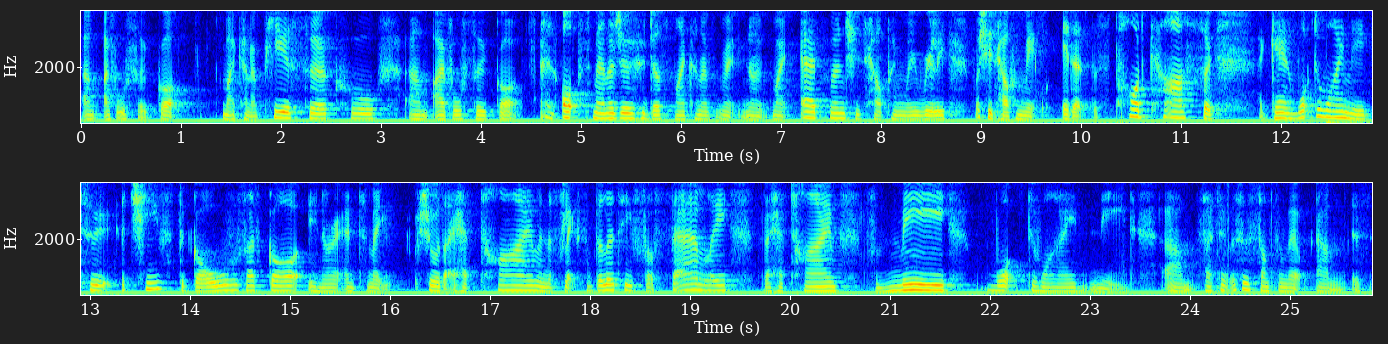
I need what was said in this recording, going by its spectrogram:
Um, I've also got my kind of peer circle. Um, I've also got an ops manager who does my kind of you know my admin. She's helping me really. Well, she's helping me edit this podcast. So again, what do I need to achieve the goals I've got? You know, and to make sure that I have time and the flexibility for family. That I have time for me. What do I need? Um, so I think this is something that um, is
